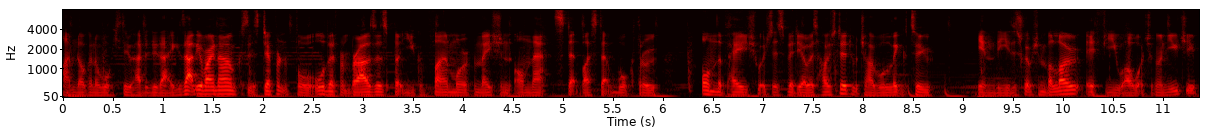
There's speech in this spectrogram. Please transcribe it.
I'm not going to walk you through how to do that exactly right now because it's different for all different browsers, but you can find more information on that step-by-step -step walkthrough on the page which this video is hosted, which I will link to in the description below if you are watching on YouTube.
